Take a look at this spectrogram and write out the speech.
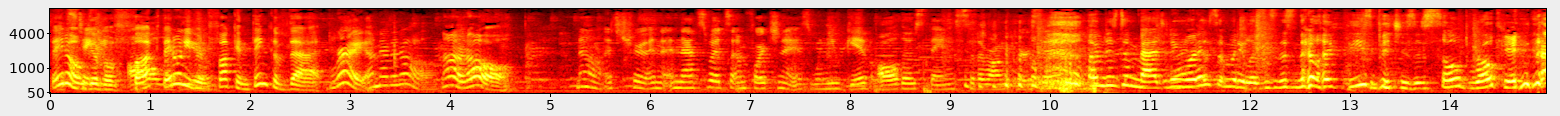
They don't give a fuck. They don't even fucking think of that. Right. Oh, not at all. Not at all. No, it's true, and and that's what's unfortunate is when you give all those things to the wrong person. I'm just imagining what if somebody listens to this and they're like, these bitches are so broken.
